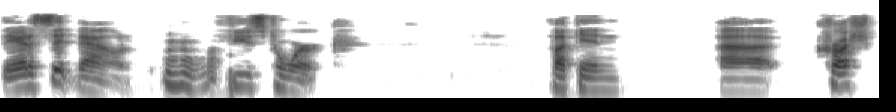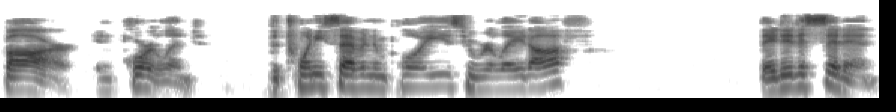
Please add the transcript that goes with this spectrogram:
they had a sit down Mhm. refused to work. Fucking uh, Crush Bar in Portland. The 27 employees who were laid off, they did a sit in.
